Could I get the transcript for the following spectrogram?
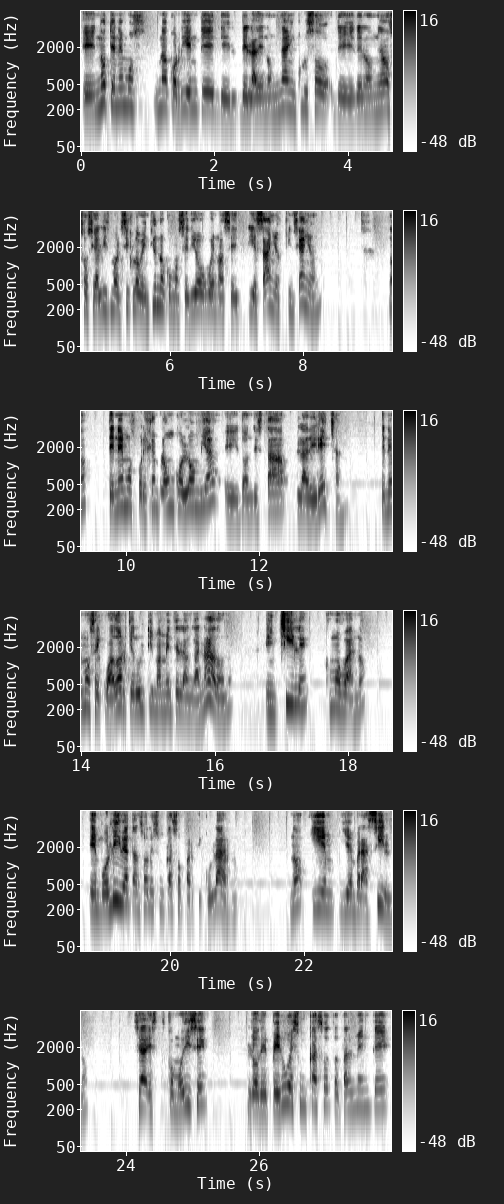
eh, no tenemos una corriente de, de la denominada incluso de, denominado socialismo del siglo XXI como se dio bueno hace 10 años, 15 años. ¿No? Tenemos por ejemplo a un Colombia eh, donde está la derecha, ¿no? tenemos Ecuador que últimamente le han ganado, ¿no? En Chile, ¿cómo va, no? En Bolivia tan solo es un caso particular, ¿no? ¿No? Y en, y en Brasil, ¿no? O sea, es, como dice, lo de Perú es un caso totalmente,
